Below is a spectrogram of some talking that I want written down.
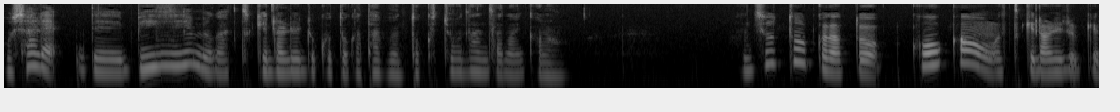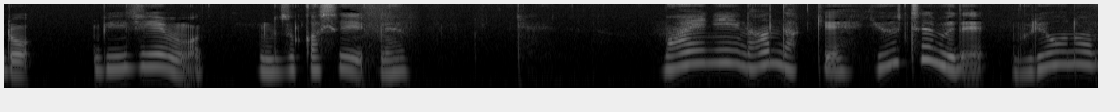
おしゃれ。で BGM がつけられることが多分特徴なんじゃないかな。ラジオトークだと効果音はつけられるけど BGM は難しいね。前になんだっけ？YouTube で無料の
